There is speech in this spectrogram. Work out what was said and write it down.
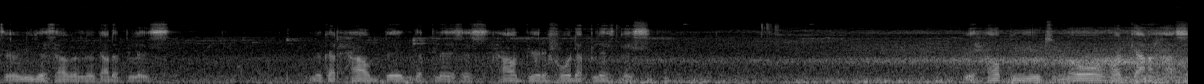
So you just have a look at the place. Look at how big the place is, how beautiful the place is. We're helping you to know what Ghana has.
